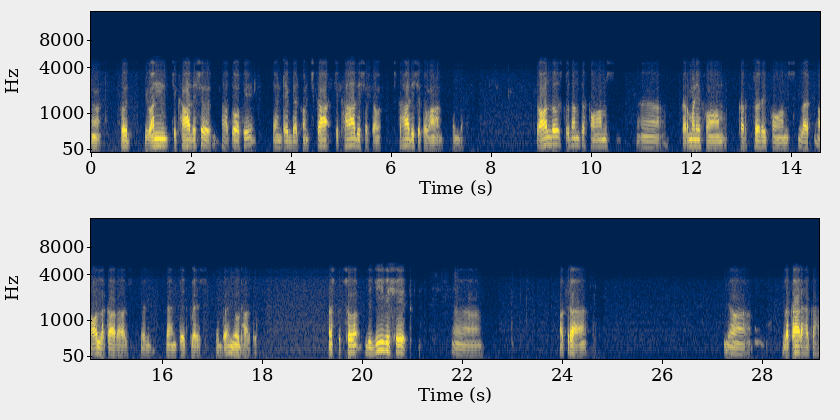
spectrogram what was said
Uh, so even Chikhadesha dhatu api can take that from chikhadishatavan. So all those Krudanta forms, uh, Karmani form, Kartari forms, all Lakaras will, can take place with the new dhatu. अस्तु सो जिजीविषेत् अत्र लकारः कः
